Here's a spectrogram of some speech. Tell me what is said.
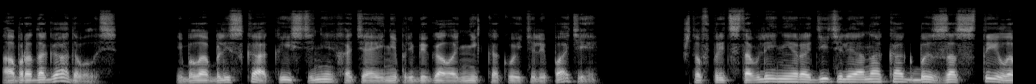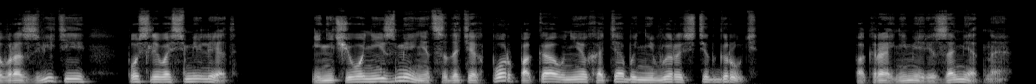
Абра догадывалась и была близка к истине, хотя и не прибегала ни к какой телепатии, что в представлении родителей она как бы застыла в развитии после восьми лет, и ничего не изменится до тех пор, пока у нее хотя бы не вырастет грудь, по крайней мере, заметная.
